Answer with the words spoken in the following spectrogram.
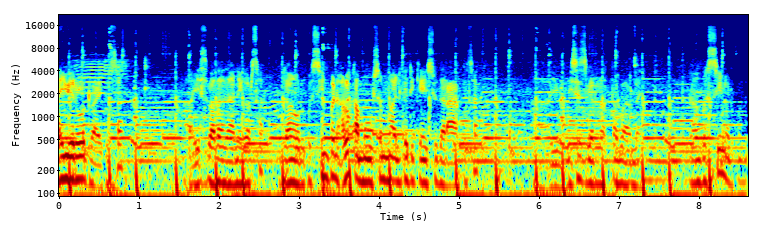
हाइवे रोड रहेको छ। यसबाट जाने गर्छ। गाउँहरूको सिन पनि हल्का मौसममा अलिकति केही सुधार आएको छ। यो विशेष गरेर तपाईँहरूलाई गाउँको सिनहरू पनि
